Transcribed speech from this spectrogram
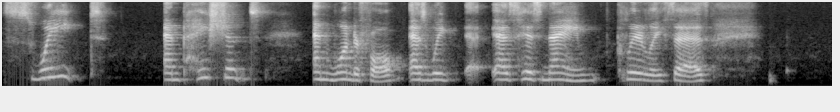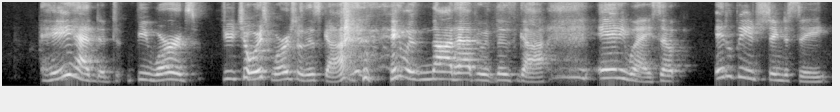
sweet and patient and wonderful, as we as his name clearly says, he had a few words, few choice words for this guy. he was not happy with this guy. Anyway, so it'll be interesting to see.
